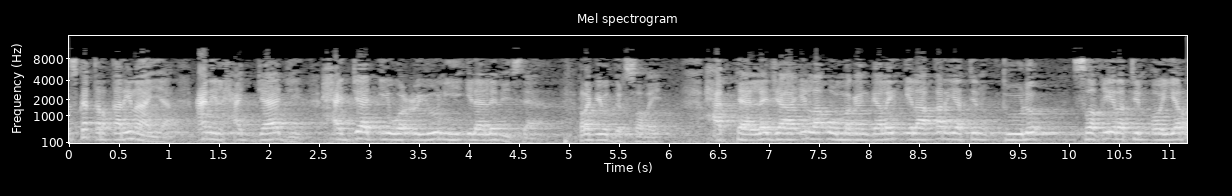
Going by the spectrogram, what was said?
iska qarqarinaya can ilxajaaji xajaaj iyo wa cuyuunihi ilaaladiisa. Raggii u dirsaday xataa lajaa ilaa uu magangalay ilaa qaryatin tuulo saqiiratin oo yar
